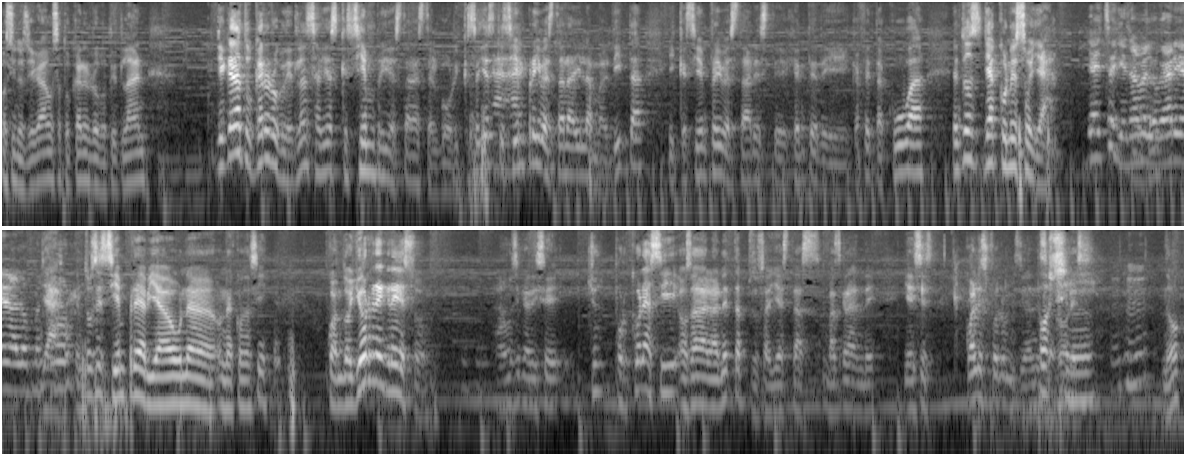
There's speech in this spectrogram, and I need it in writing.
o si nos llegábamos a tocar en Rogotitlán. Llegar a tocar en Rogotitlán sabías que siempre iba a estar hasta el gorro y que sabías que siempre iba a estar ahí la maldita y que siempre iba a estar este, gente de Café Tacuba. Entonces ya con eso ya, Ya se llenaba el lugar y era lo mejor. ya. Entonces siempre había una, una cosa así. Cuando yo regreso a la música dice, yo, porque ahora sí, o sea, la neta, pues, o sea, ya estás más grande, y dices, ¿cuáles fueron mis grandes Pues sí. errores? ¿No?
